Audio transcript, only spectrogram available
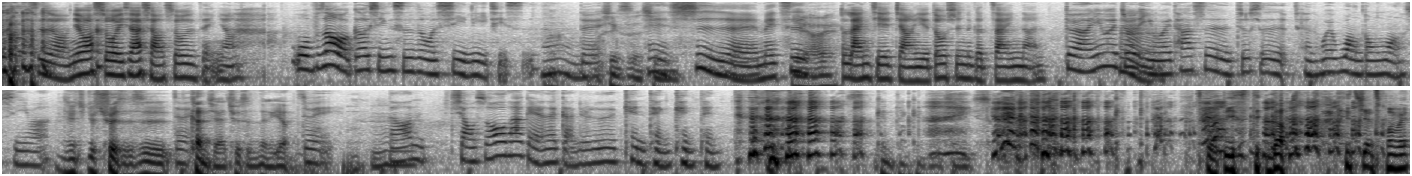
是哦，你要不要说一下小时候是怎样？我不知道我哥心思这么细腻，其实，嗯，对，心思很细哎，腻。是哎，每次兰姐讲也都是那个灾难，对啊，因为就以为他是就是很会忘东忘西嘛，就就确实是对。看起来确实那个样子。对，然后小时候他给人的感觉就是 can ten can ten，看看看看什么意思？这我第一次听到，以前从来没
